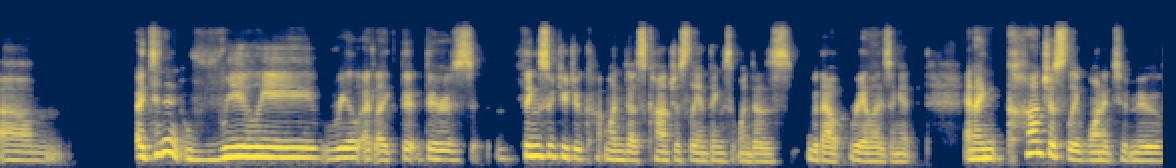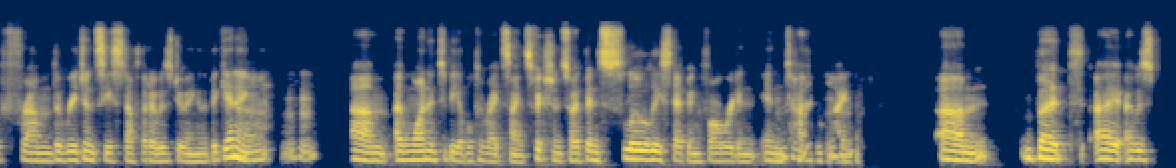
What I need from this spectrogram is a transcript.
um, I didn't really real like there, there's things that you do one does consciously and things that one does without realizing it. And I consciously wanted to move from the Regency stuff that I was doing in the beginning. Mm-hmm. Um, I wanted to be able to write science fiction, so I've been slowly stepping forward in in mm-hmm. timeline. Mm-hmm. Um, but I, I was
